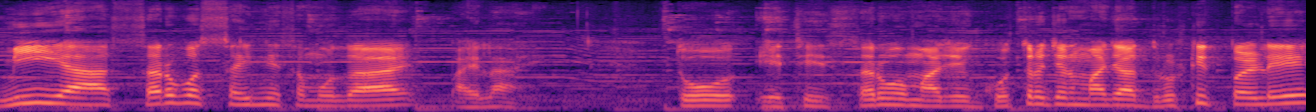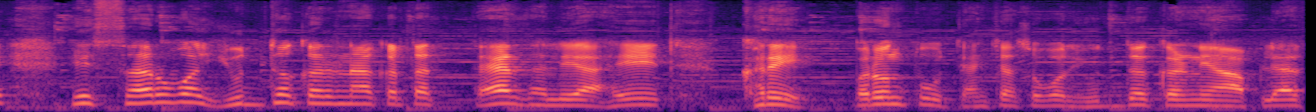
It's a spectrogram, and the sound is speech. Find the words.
मी या सर्व सैन्य समुदाय पाहिला आहे. तो येथे सर्व माझे गोत्रजन माझ्या दृष्टीत पडले. हे सर्व युद्ध करण्याकरता तयार झाले आहेत. खरे परंतु त्यांच्यासोबत युद्ध करणे आपल्यास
